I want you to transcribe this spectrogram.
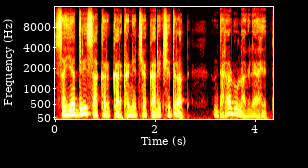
सह्याद्री साखर कारखान्याच्या कार्यक्षेत्रात धडाडू लागल्या आहेत.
